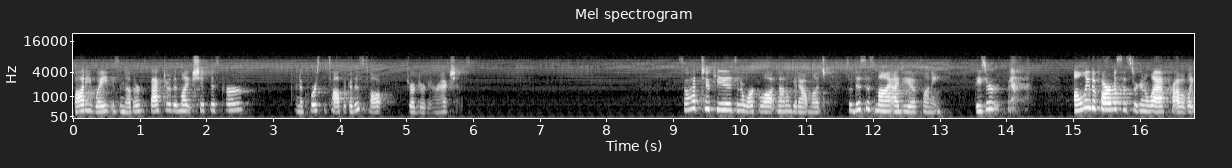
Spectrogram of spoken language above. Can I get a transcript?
Body weight is another factor that might shift this curve. And of course, the topic of this talk, drug-drug interactions. So I have two kids and I work a lot and I don't get out much. So this is my idea of funny. These are, only the pharmacists are going to laugh probably,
